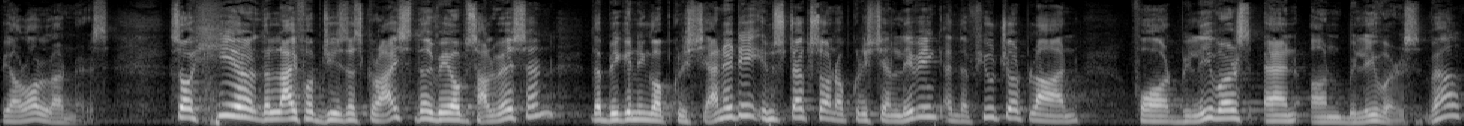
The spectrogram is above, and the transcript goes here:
We are all learners. So here, the life of Jesus Christ, the way of salvation, the beginning of Christianity, instruction of Christian living, and the future plan for believers and unbelievers. Well,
